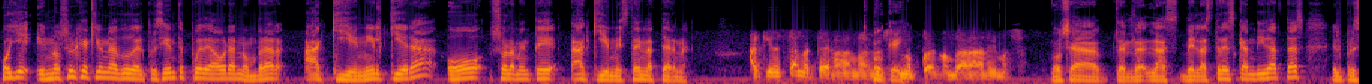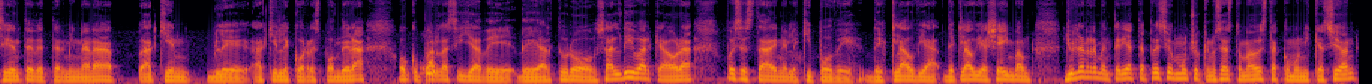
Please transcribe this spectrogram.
Oye, eh, nos surge aquí una duda, ¿el presidente puede ahora nombrar a quien él quiera o solamente a quien está en la terna? A quien está en la terna nada más, no puede nombrar a nadie más. O sea, de las, de las tres candidatas, el presidente determinará a quién le, a quién le corresponderá ocupar la silla de, de Arturo Saldívar, que ahora pues está en el equipo de, de Claudia, de Claudia Sheinbaum. Julián Rementería, te aprecio mucho que nos hayas tomado esta comunicación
